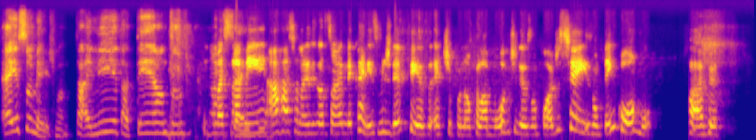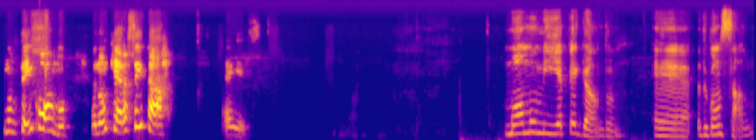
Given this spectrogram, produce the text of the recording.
É isso mesmo. Tá ali, tá tendo. Não, mas pra mim, a racionalização é mecanismo de defesa. É tipo, não, pelo amor de Deus, não pode ser isso. Não tem como. Sabe? Não tem como. Eu não quero aceitar. É isso. Momo me ia pegando. É, do Gonçalo.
